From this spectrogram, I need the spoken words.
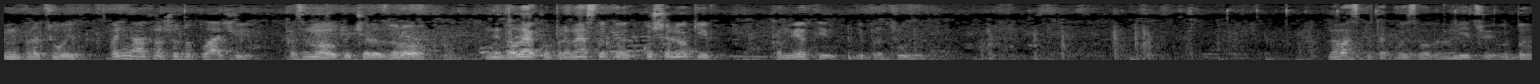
Він працює. Понятно, що доплачує. Казино тут через дорогу. Недалеко принесли кошельок і конверт і, і працює. На вас би так визвали міліцію, ви б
